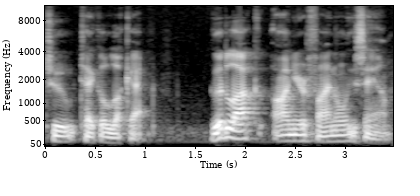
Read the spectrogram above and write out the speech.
to take a look at. Good luck on your final exam.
